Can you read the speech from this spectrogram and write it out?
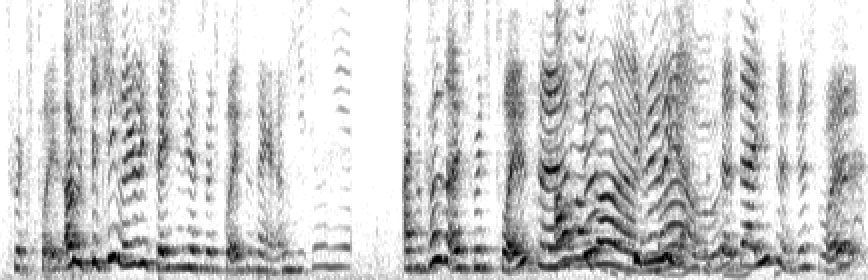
Switch place. Oh, did she literally say she's gonna switch places? Hang on. I propose that I switch places. Oh my god. She literally no. said that. You said, bitch, what?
